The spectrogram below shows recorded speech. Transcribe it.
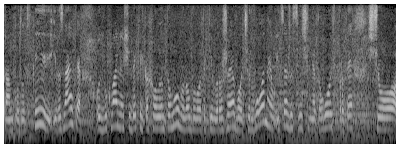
зранку тут в Києві. І ви знаєте, от буквально ще декілька хвилин тому воно було таким рожево-червоним, і це вже свідчення того про те, що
